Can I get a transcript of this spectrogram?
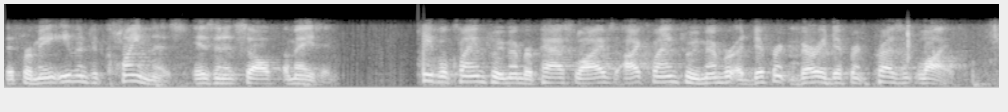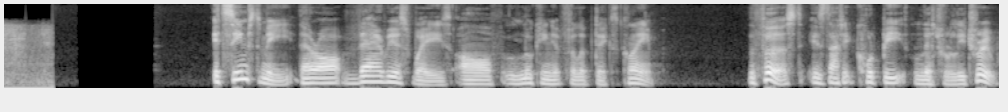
that for me, even to claim this is in itself amazing. People claim to remember past lives. I claim to remember a different, very different present life. It seems to me there are various ways of looking at Philip Dick's claim. The first is that it could be literally true.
